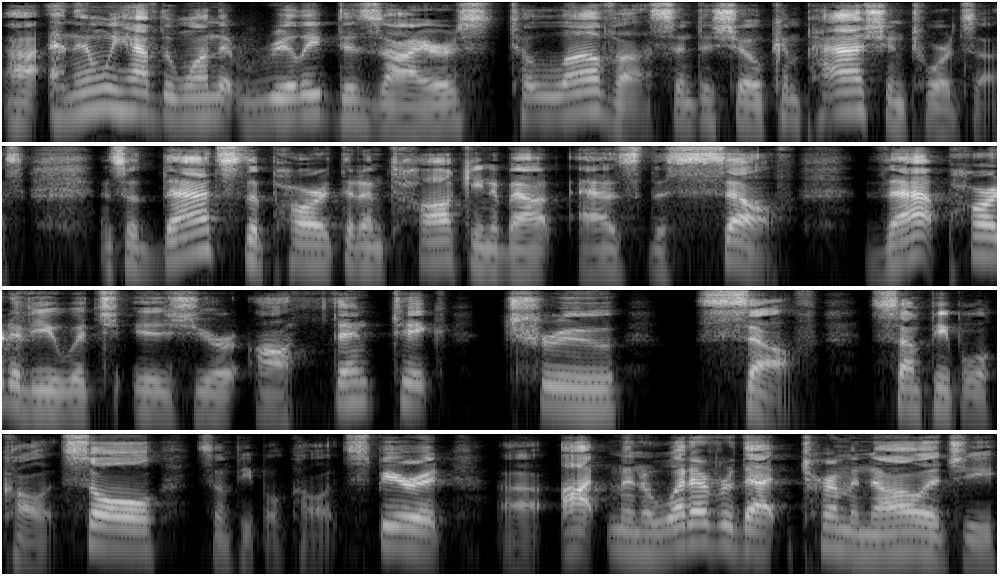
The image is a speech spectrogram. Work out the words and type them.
uh, and then we have the one that really desires to love us and to show compassion towards us. And so that's the part that I'm talking about as the self. That part of you, which is your authentic, true self. Some people will call it soul, some people call it spirit, uh, Atman, or whatever that terminology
